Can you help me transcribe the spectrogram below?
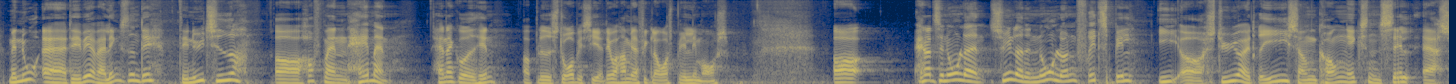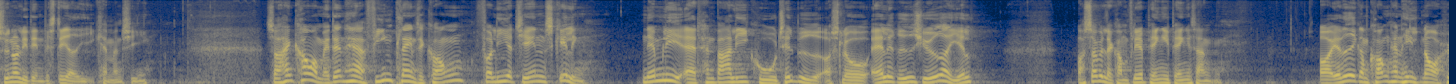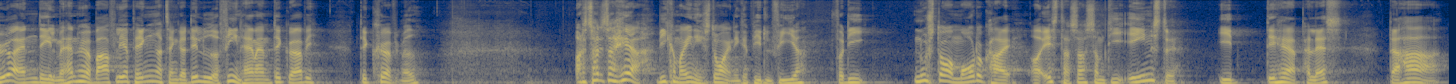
Men nu er det ved at være længe siden det. Det er nye tider, og hofmanden Haman, han er gået hen og blevet storvisir. Det var ham, jeg fik lov at spille i morges. Og han har til nogenlunde, synligheden nogenlunde frit spil i at styre et rige, som kongen ikke sådan selv er synderligt investeret i, kan man sige. Så han kommer med den her fine plan til kongen for lige at tjene en skilling. Nemlig, at han bare lige kunne tilbyde at slå alle rides jøder ihjel. Og så vil der komme flere penge i pengetanken. Og jeg ved ikke, om kongen han helt når at høre anden del, men han hører bare flere penge og tænker, det lyder fint, her mand, det gør vi. Det kører vi med. Og så er det så her, vi kommer ind i historien i kapitel 4. Fordi nu står Mordecai og Esther så som de eneste i det her palads, der har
